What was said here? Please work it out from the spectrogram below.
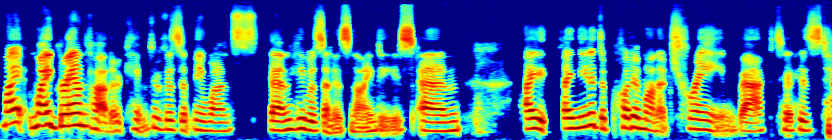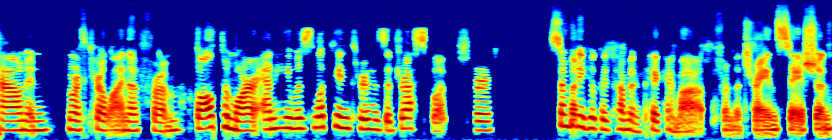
My my grandfather came to visit me once, and he was in his 90s, and I I needed to put him on a train back to his town in North Carolina from Baltimore, and he was looking through his address book for somebody who could come and pick him up from the train station.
